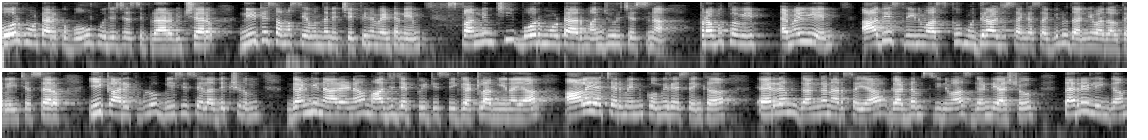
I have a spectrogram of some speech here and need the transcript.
bore మోటార్కు భూమి పూజ చేసి ప్రారంభించారు. నీటి సమస్య ఉందని చెప్పిన వెంటనే స్పందించి బోర్ మోటార్ మంజూరు చేసిన ప్రభుత్వ విప్ ఎమ్మెల్యే ఆది శ్రీనివాస్కు ముదిరాజు సంఘ సభ్యులు ధన్యవాదాలు తెలియజేశారు. ఈ కార్యక్రమంలో బీసీసీఎల్ అధ్యక్షుడు గండి నారాయణ మాజీ జడ్పీటీసీ గట్ల మీనయ్య ఆలయ చైర్మన్ కొమిరే శంకర్ ఎర్రం గంగ నరసయ్య గడ్డం శ్రీనివాస్ గండి అశోక్ తర్రేలింగం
